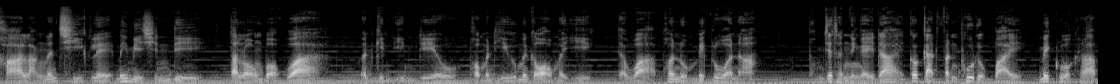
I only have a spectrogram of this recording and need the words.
ขาหลังนั้นฉีกเละไม่มีชิ้นดีตาลองบอกว่ามันกินอิ่มเดียว พอมันหิวมันก็ออกมาอีก แต่ว่าพ่อหนุ่มไม่กลัวนะ ผมจะทำยังไงได้ก็กัดฟันพูดออกไป ไม่กลัวครับ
